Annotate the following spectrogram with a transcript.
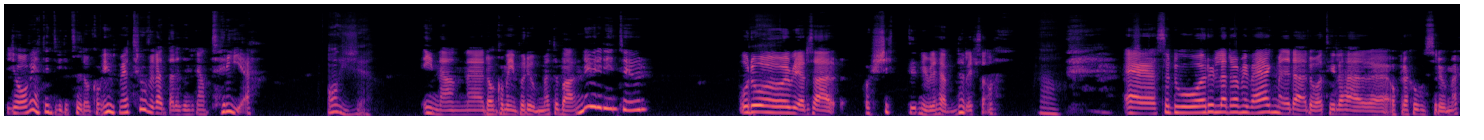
jag vet inte vilken tid de kom ut men jag tror vi väntade till klockan tre Oj! innan eh, de kom in på rummet och bara nu är det din tur. Och då blev det så här, oh shit det är nu det händer liksom. Ja. Eh, så då rullade de iväg mig där då till det här eh, operationsrummet.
